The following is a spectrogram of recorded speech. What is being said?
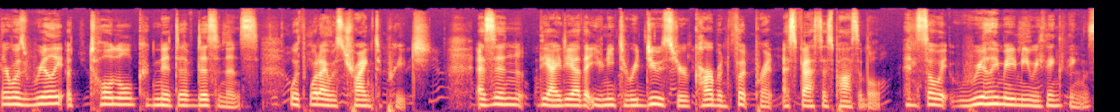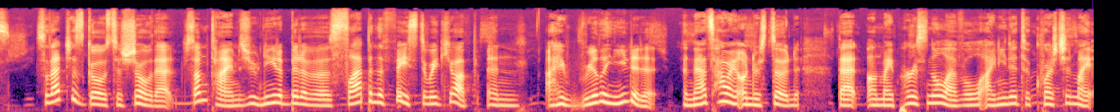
There was really a total cognitive dissonance with what I was trying to preach as in the idea that you need to reduce your carbon footprint as fast as possible. And so it really made me rethink things. So that just goes to show that sometimes you need a bit of a slap in the face to wake you up, and I really needed it. And that's how I understood that on my personal level, I needed to question my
